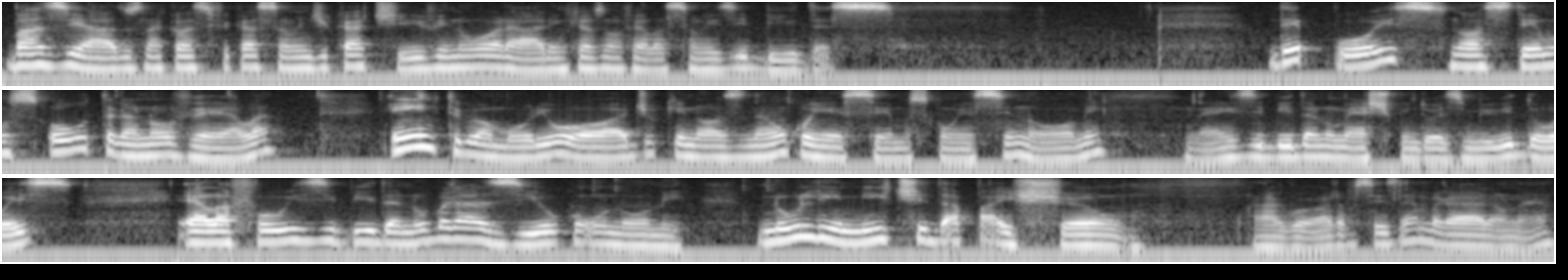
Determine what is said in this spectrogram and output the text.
baseados na classificação indicativa e no horário em que as novelas são exibidas. Depois nós temos outra novela entre o Amor e o Ódio, que nós não conhecemos com esse nome, né, exibida no México em 2002. Ela foi exibida no Brasil com o nome No Limite da Paixão. Agora vocês lembraram, né?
